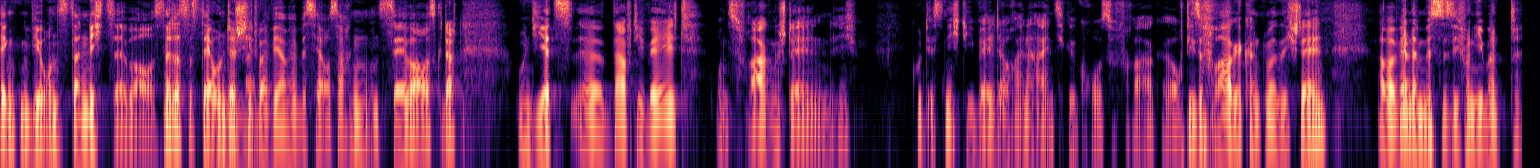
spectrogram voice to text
denken wir uns dann nicht selber aus. Ne? Das ist der Unterschied, Nein. weil wir haben ja bisher auch Sachen uns selber ausgedacht. Und jetzt äh, darf die Welt uns Fragen stellen. Ich, gut, ist nicht die Welt auch eine einzige große Frage? Auch diese Frage könnte man sich stellen. Aber wenn, ja. dann müsste sie von jemand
